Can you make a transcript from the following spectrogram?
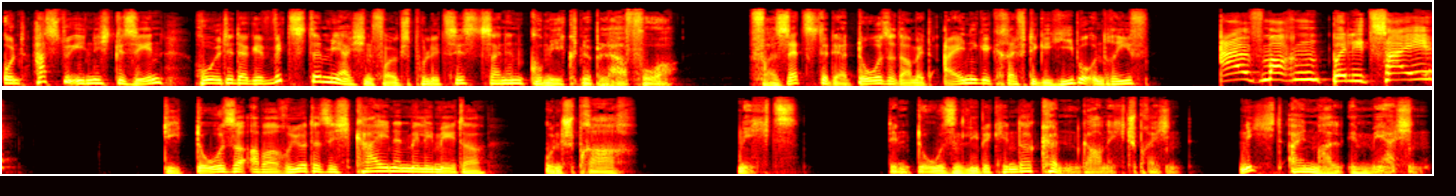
und hast du ihn nicht gesehen, holte der gewitzte Märchenvolkspolizist seinen Gummiknüppel hervor, versetzte der Dose damit einige kräftige Hiebe und rief Aufmachen, Polizei! Die Dose aber rührte sich keinen Millimeter und sprach nichts. Denn Dosen, liebe Kinder, können gar nicht sprechen. Nicht einmal im Märchen.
